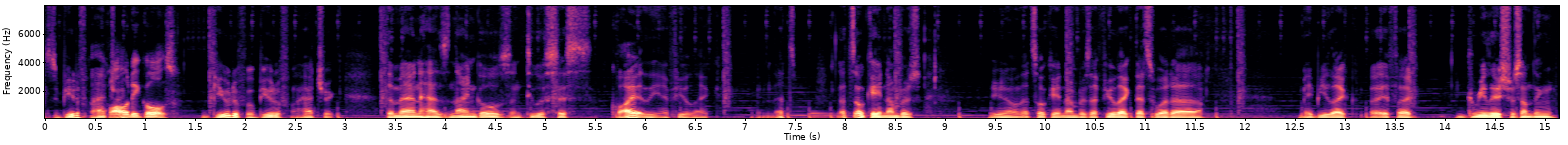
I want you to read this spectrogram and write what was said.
it's a beautiful hat trick. Quality goals. Beautiful, beautiful hat trick. The man has nine goals and two assists quietly, I feel like. And that's that's okay numbers. You know, that's okay numbers. I feel like that's what uh maybe like uh, if a Grealish or something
